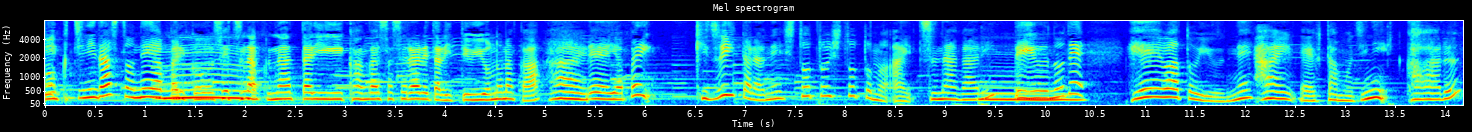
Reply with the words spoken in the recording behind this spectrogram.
もう口に出すとね、やっぱりこうんう、切なくなったり、考えさせられたりっていう世の中。はい。で、やっぱり気づいたらね、人と人との愛、つながりっていうので、平和というね、はい。えー二文字に変わる。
